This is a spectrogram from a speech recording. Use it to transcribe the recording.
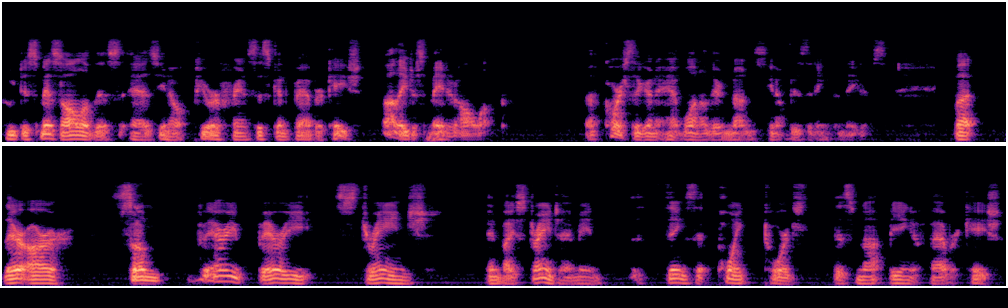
who dismiss all of this as, you know, pure Franciscan fabrication. Well, they just made it all up. Of course, they're going to have one of their nuns, you know, visiting the natives. But there are some very, very strange, and by strange, I mean things that point towards this not being a fabrication.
